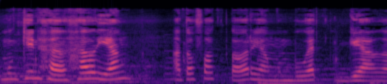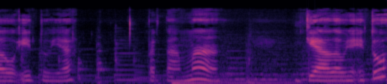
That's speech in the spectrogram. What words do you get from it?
mungkin hal-hal yang atau faktor yang membuat galau itu ya pertama galaunya itu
